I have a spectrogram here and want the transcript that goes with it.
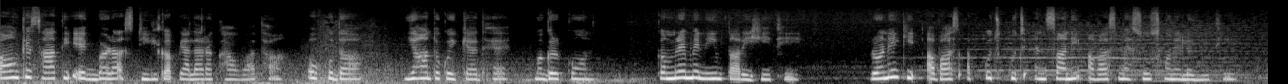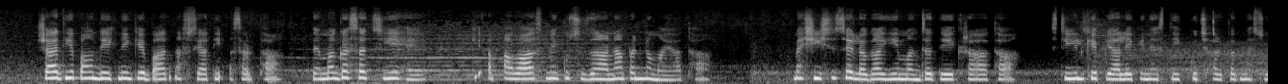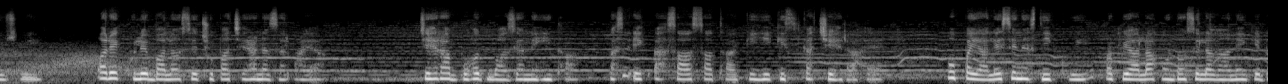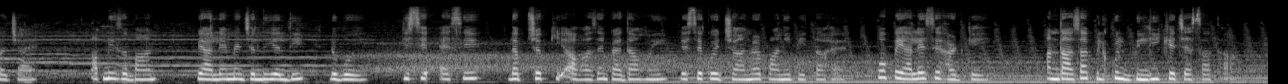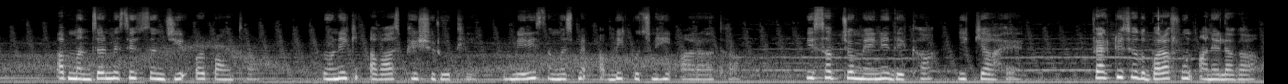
پاؤں کے ساتھ ہی ایک بڑا اسٹیل کا پیالہ رکھا ہوا تھا۔ او خدا، یہاں تو کوئی قید ہے، مگر کون؟ کمرے میں نیم تاریخی تھی۔ رونے کی آواز اب کچھ کچھ انسانی آواز محسوس ہونے لگی تھی۔ شاید یہ پاؤں دیکھنے کے بعد نفسیاتی اثر تھا۔ مگر سچ یہ ہے کہ اب آواز میں کچھ زرانہ پر نمایاں تھا۔ میں شیشے سے لگا یہ منظر دیکھ رہا تھا۔ اسٹیل کے پیالے کے نزدیک کچھ حرکت محسوس ہوئی اور ایک کھلے بالوں سے چھپا چہرہ نظر آیا۔ چہرہ بہت واضح نہیں تھا، بس ایک احساس سا تھا کہ یہ کسی کا چہرہ ہے۔ وہ پیالے سے نزدیک ہوئی اور پیالہ ہونٹوں سے لگانے کے بجائے اپنی زبان پیالے میں جلدی جلدی ڈبوئی جس سے ایسی لپچپ کی آوازیں پیدا ہوئیں جیسے کوئی جانور پانی پیتا ہے۔ وہ پیالے سے ہٹ گئی۔ اندازہ بالکل بلی کے جیسا تھا۔ اب منظر میں صرف زنجیر اور پاؤں تھا۔ رونے کی آواز پھر شروع تھی۔ میری سمجھ میں اب بھی کچھ نہیں آ رہا تھا۔ یہ سب جو میں نے دیکھا، یہ کیا ہے؟ فیکٹری سے دوبارہ فون آنے لگا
